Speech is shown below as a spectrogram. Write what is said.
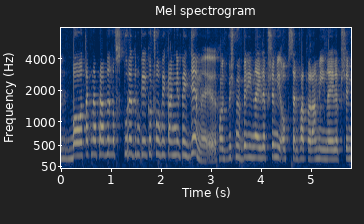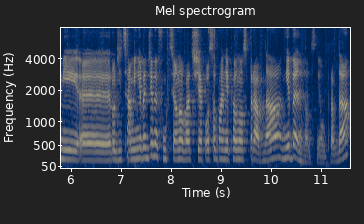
bo tak naprawdę no, w skórę drugiego człowieka nie wejdziemy. Choćbyśmy byli najlepszymi obserwatorami i najlepszymi e, rodzicami, nie będziemy funkcjonować jak osoba niepełnosprawna, nie będąc nią, prawda?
